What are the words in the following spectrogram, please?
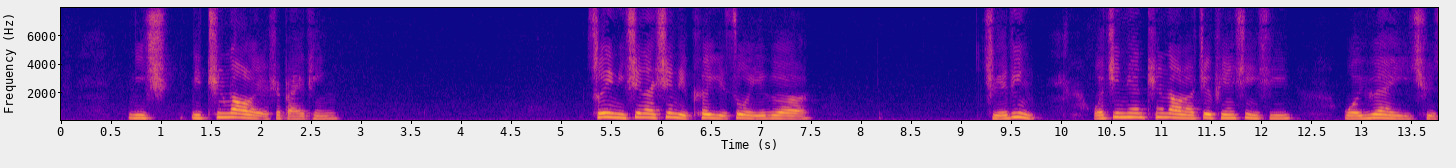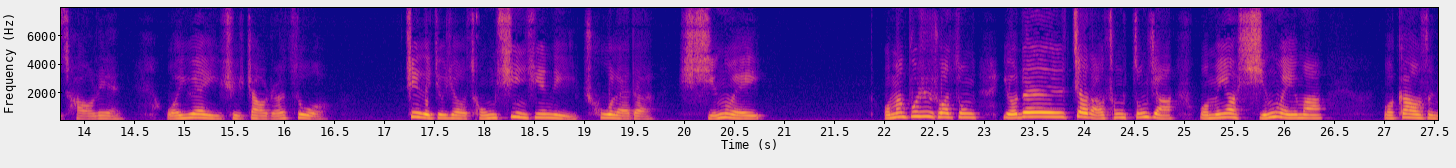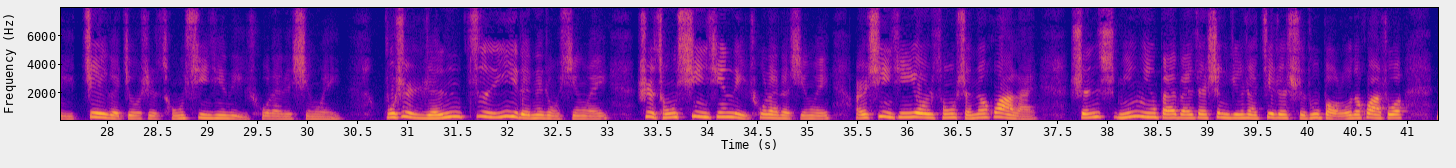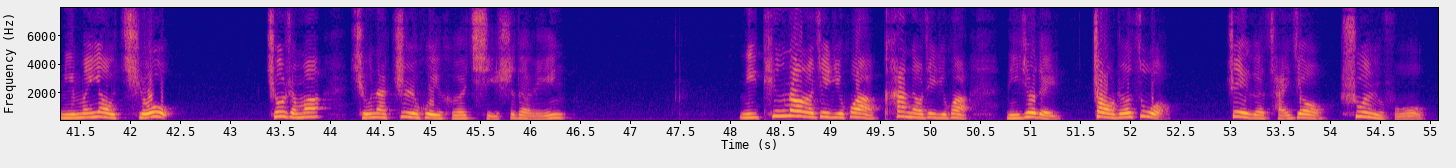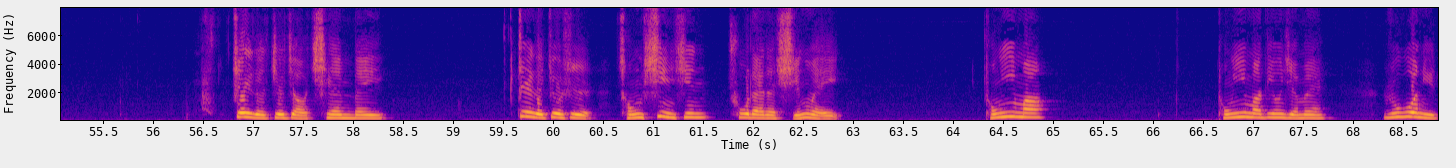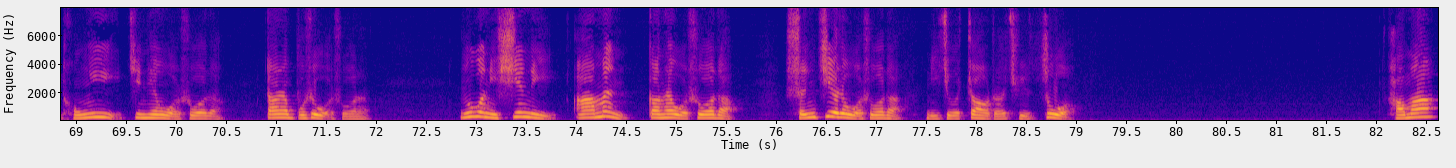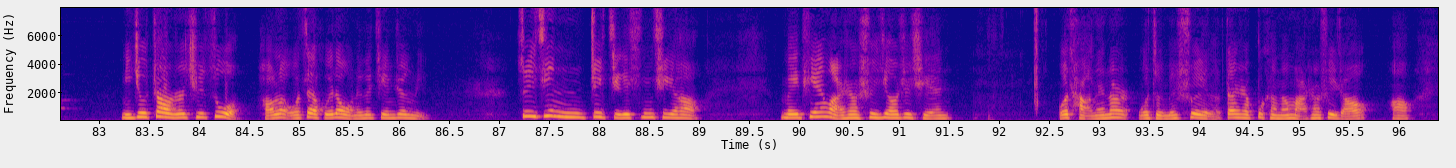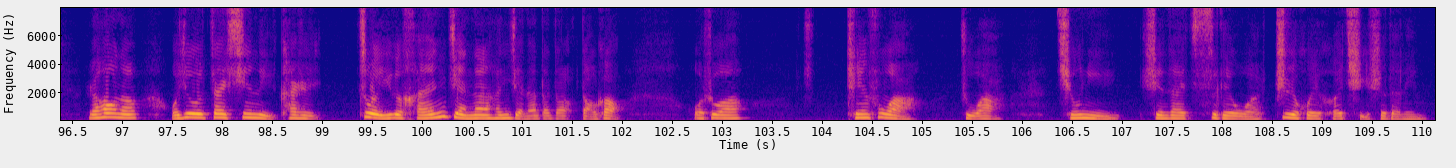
你你听到了也是白听。所以你现在心里可以做一个决定：我今天听到了这篇信息，我愿意去操练，我愿意去照着做。这个就叫从信心里出来的行为。我们不是说总有的教导从总讲我们要行为吗？我告诉你，这个就是从信心里出来的行为，不是人自意的那种行为，是从信心里出来的行为。而信心又是从神的话来，神明明白白在圣经上借着使徒保罗的话说：“你们要求，求什么？求那智慧和启示的灵。”你听到了这句话，看到这句话，你就得照着做，这个才叫顺服，这个就叫谦卑，这个就是从信心出来的行为，同意吗？同意吗，弟兄姐妹？如果你同意今天我说的，当然不是我说的，如果你心里阿门，刚才我说的，神借着我说的。你就照着去做，好吗？你就照着去做好了。我再回到我那个见证里，最近这几个星期哈，每天晚上睡觉之前，我躺在那儿，我准备睡了，但是不可能马上睡着啊。然后呢，我就在心里开始做一个很简单、很简单的祷祷告。我说：“天父啊，主啊，求你。”现在赐给我智慧和启示的灵，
